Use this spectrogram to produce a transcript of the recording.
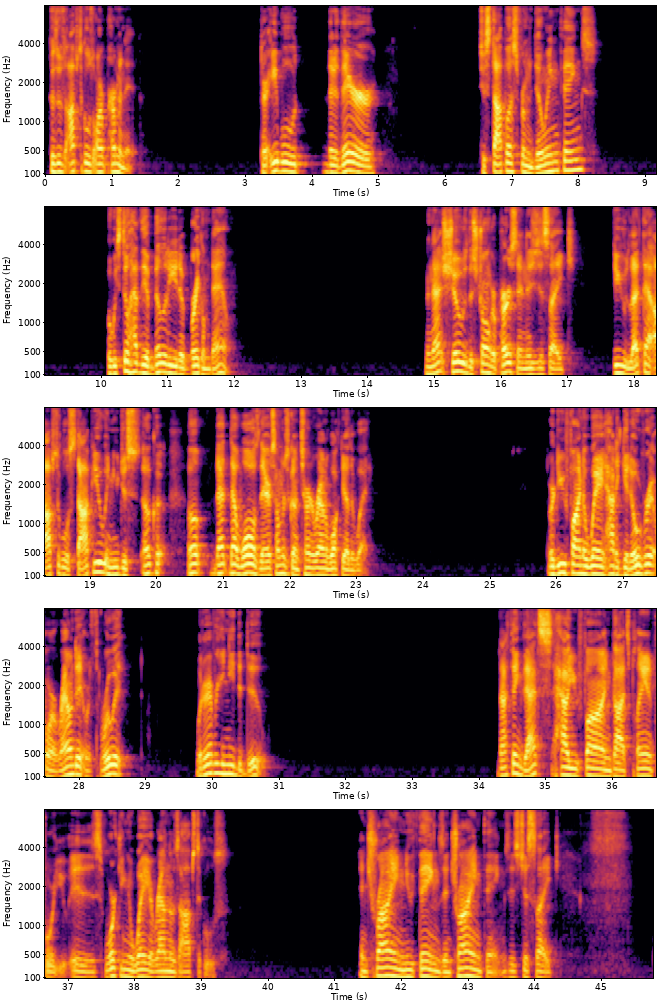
Because those obstacles aren't permanent. They're able, they're there to stop us from doing things, but we still have the ability to break them down. And that shows the stronger person is just like, do you let that obstacle stop you and you just, okay, oh, that, that wall's there, so I'm just going to turn around and walk the other way? Or do you find a way how to get over it or around it or through it? Whatever you need to do. And I think that's how you find God's plan for you is working your way around those obstacles. And trying new things and trying things. It's just like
